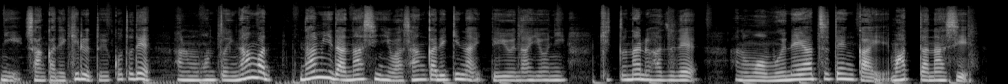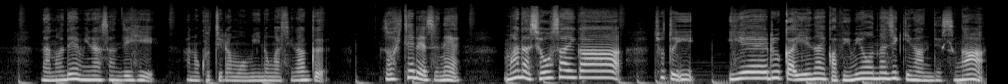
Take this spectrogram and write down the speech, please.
に参加できるということで、あの、本当に涙なしには参加できないっていう内容にきっとなるはずで、あの、もう胸圧展開待ったなし。なので皆さんぜひ、あの、こちらも見逃しなく。そしてですね、まだ詳細がちょっと言えるか言えないか微妙な時期なんですが、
